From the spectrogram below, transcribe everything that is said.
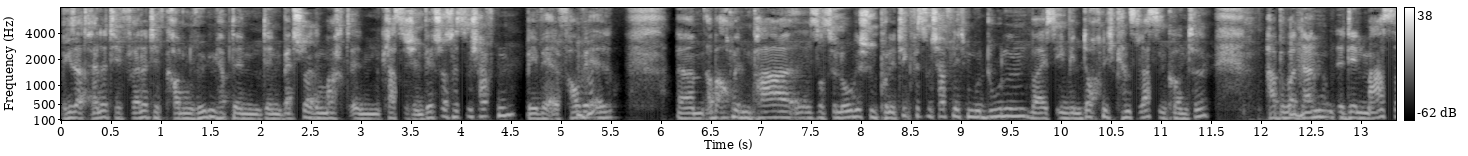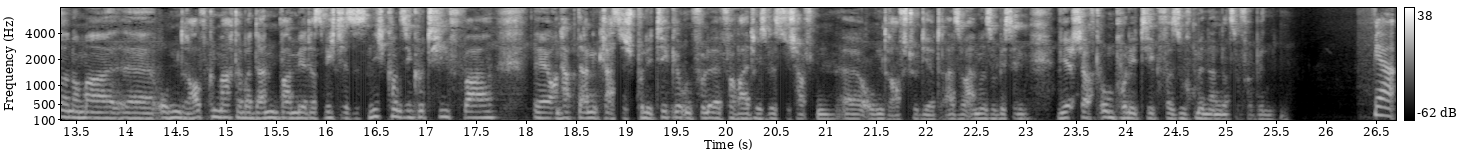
wie gesagt, relativ, relativ Kraut und Rüben. Ich habe den, den Bachelor gemacht in klassischen Wirtschaftswissenschaften, BWL, VWL, mhm. ähm, aber auch mit ein paar soziologischen, politikwissenschaftlichen Modulen, weil ich es irgendwie doch nicht ganz lassen konnte. Habe aber mhm. dann den Master nochmal äh, oben drauf gemacht, aber dann war mir das wichtig, dass es nicht konsekutiv war äh, und habe dann klassisch Politik und Verwaltungswissenschaften äh, oben drauf studiert. Also einmal so ein bisschen Wirtschaft und Politik versucht miteinander zu verbinden. Ja,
